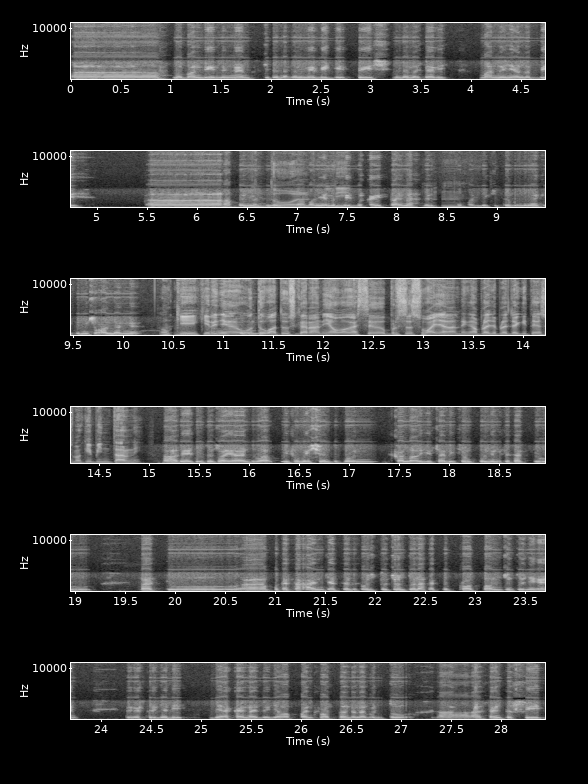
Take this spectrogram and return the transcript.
uh, berbanding dengan kita nak kena navigate page kita nak cari mana yang lebih uh, apa ni Betul. yang lebih berkaitan lah mm-hmm. daripada kita dengan kita punya soalan kan. Okey, kiranya Okey. untuk waktu sekarang ni awak rasa bersesuaian lah dengan pelajar-pelajar kita yang semakin pintar ni? Ah, dia itu sesuaian sebab information tu pun kalau you cari contohnya macam satu satu uh, perkataan contoh contoh contohlah kata proton contohnya kan. Dia kata jadi dia akan ada jawapan proton dalam bentuk uh, scientific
